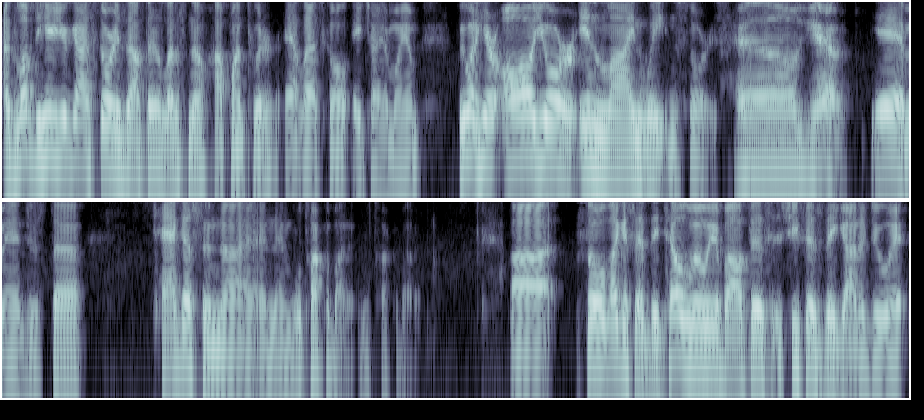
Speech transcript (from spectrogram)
I'd love to hear your guys' stories out there. Let us know. Hop on Twitter at Last Call, H I M I M. We want to hear all your in line waiting stories. Hell yeah. Yeah, man. Just uh, tag us and uh, and and we'll talk about it. We'll talk about it. Uh, so like I said, they tell Lily about this, and she says they got to do it.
